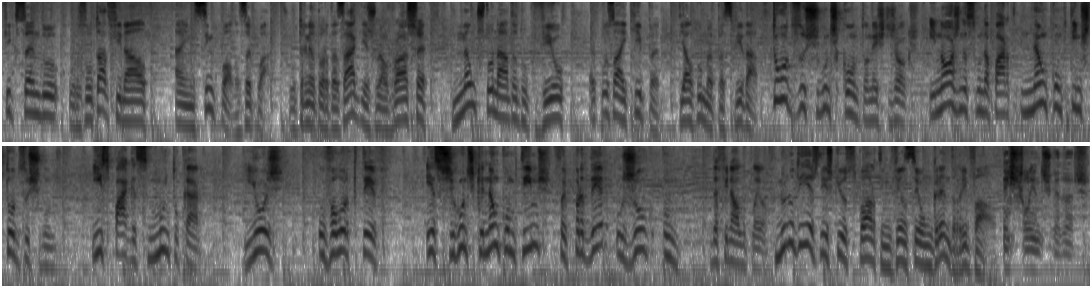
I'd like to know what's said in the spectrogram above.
fixando o resultado final em 5 bolas a 4. O treinador das Águias, Joel Rocha, não gostou nada do que viu, acusa a equipa de alguma passividade. Todos os segundos contam nestes jogos e nós, na segunda parte, não competimos todos os segundos. E isso paga-se muito caro. E hoje, o valor que teve esses segundos que não competimos foi perder o jogo 1 da final do playoff. Nuno Dias diz que o Sporting venceu um grande rival. Tem excelentes jogadores,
